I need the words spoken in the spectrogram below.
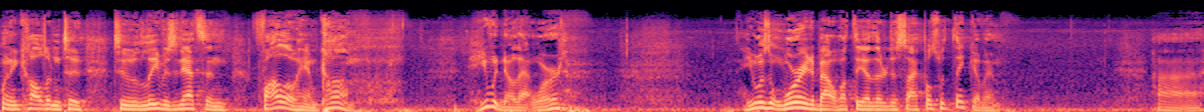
when he called him to, to leave his nets and follow him. Come. He would know that word. He wasn't worried about what the other disciples would think of him. Uh,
